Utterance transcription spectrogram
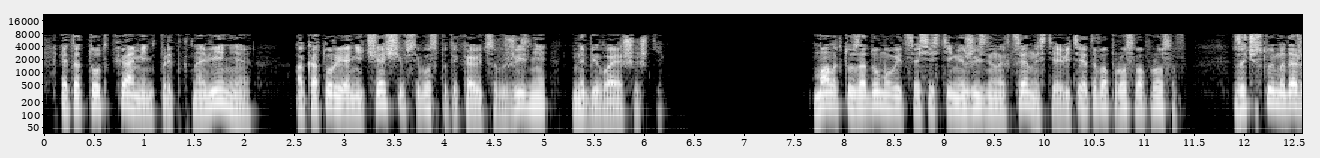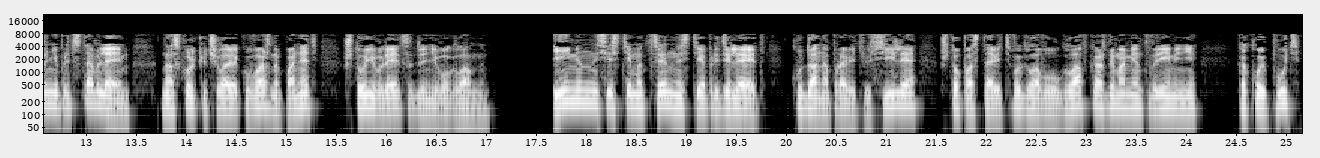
— это тот камень преткновения, о который они чаще всего спотыкаются в жизни, набивая шишки. Мало кто задумывается о системе жизненных ценностей, а ведь это вопрос вопросов. Зачастую мы даже не представляем, насколько человеку важно понять, что является для него главным. Именно система ценностей определяет, куда направить усилия, что поставить во главу угла в каждый момент времени, какой путь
